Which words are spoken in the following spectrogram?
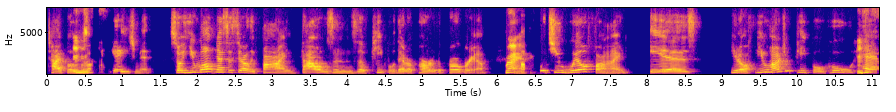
type of, mm-hmm. of engagement. So you won't necessarily find thousands of people that are part of the program. Right. Uh, what you will find is, you know, a few hundred people who mm-hmm. have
